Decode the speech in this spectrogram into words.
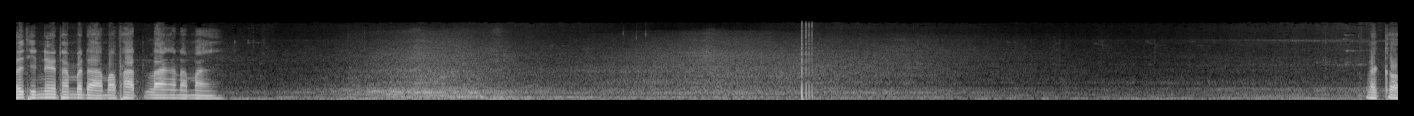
ใส่ทินเนอร์ธรรมดามาพัดล่างอนามัย แล้วก็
